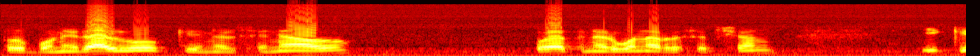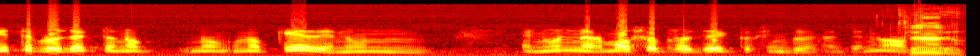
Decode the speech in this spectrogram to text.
proponer algo que en el Senado pueda tener buena recepción y que este proyecto no, no, no quede en un en un hermoso proyecto simplemente, no. Claro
